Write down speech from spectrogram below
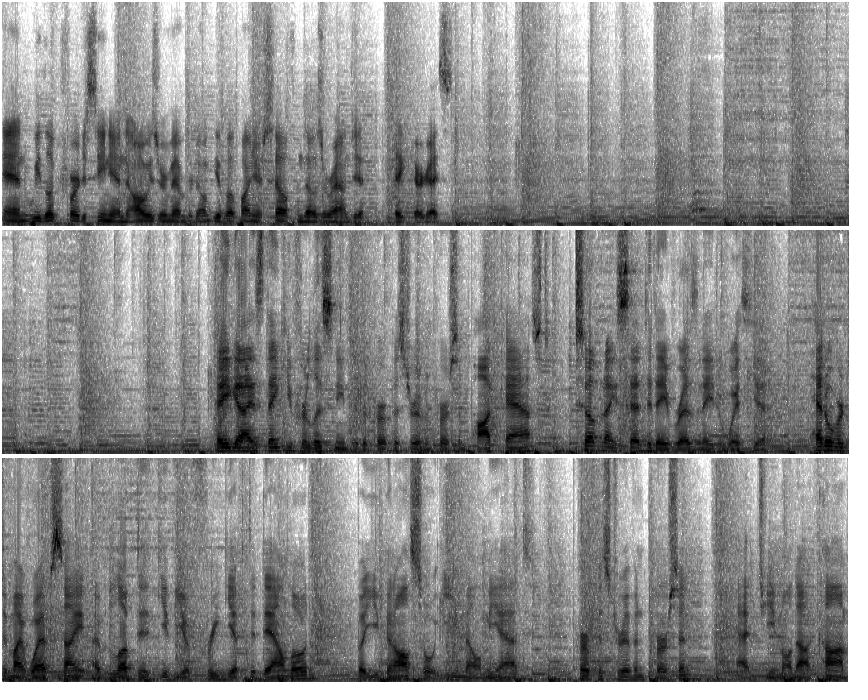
And we look forward to seeing you. And always remember don't give up on yourself and those around you. Take care guys Hey guys, thank you for listening to the Purpose Driven Person podcast. Something I said today resonated with you. Head over to my website. I would love to give you a free gift to download, but you can also email me at purposedrivenperson at gmail.com.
